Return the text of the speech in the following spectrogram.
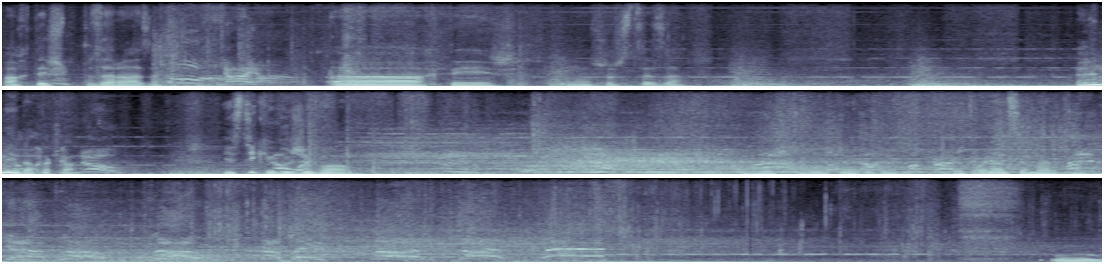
Ах ти ж, зараза. Ах ти ж. Ну що ж це за. Гнида така. No! Я стільки виживав. Хорош, хорош, дядя, дядя. Притворяйся мертвим. Ух.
